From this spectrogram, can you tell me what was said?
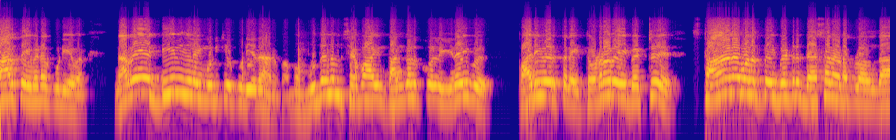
வார்த்தை விடக்கூடியவர். நிறைய டீல்களை முடிக்கக்கூடியதா இருக்கும் அப்ப புதனும் செவ்வாயும் தங்களுக்குள்ள இணைவு பரிவர்த்தனை தொடர்பை பெற்று ஸ்தான பலத்தை பெற்று தசை நடப்புல வந்தா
